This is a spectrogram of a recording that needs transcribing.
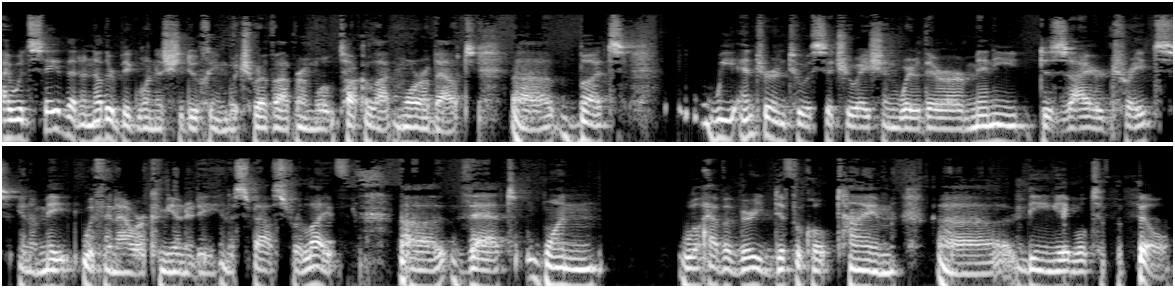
I would say that another big one is shidduchim, which Rav Abram will talk a lot more about. Uh, but we enter into a situation where there are many desired traits in a mate within our community, in a spouse for life, uh, that one will have a very difficult time uh, being able to fulfill.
